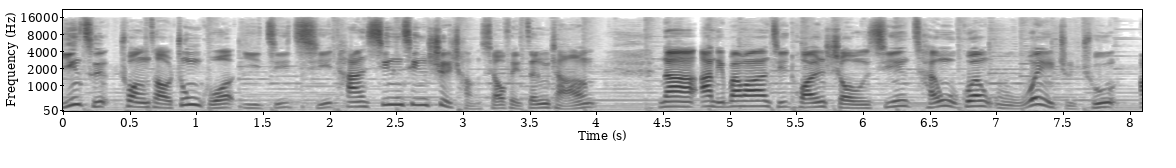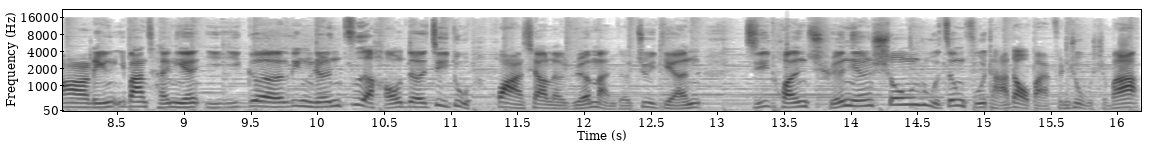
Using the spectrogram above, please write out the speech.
因此创造中国以及其他新新兴市场消费增长。那阿里巴巴集团首席财务官武卫指出，二零一八财年以一个令人自豪的季度画下了圆满的句点。集团全年收入增幅达到百分之五十八，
